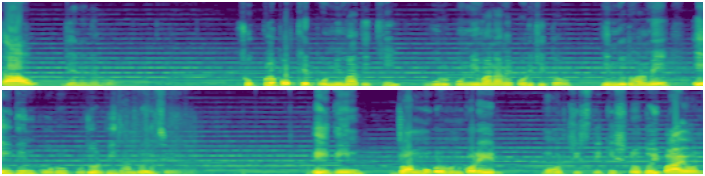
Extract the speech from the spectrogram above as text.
তাও জেনে নেব। শুক্লপক্ষের পূর্ণিমা তিথি গুরু পূর্ণিমা নামে পরিচিত। হিন্দু ধর্মে এই দিন গুরু পুজোর বিধান রয়েছে। এই দিন জন্মগ্রহণ করেন মহর্ষি শ্রীকৃষ্ণ দ্বৈপায়ন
